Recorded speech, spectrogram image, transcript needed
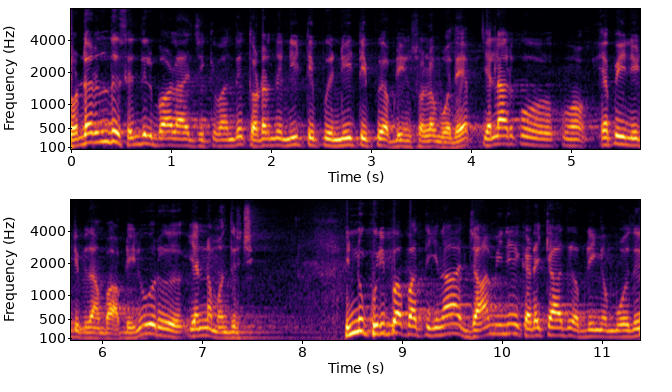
தொடர்ந்து செந்தில் பாலாஜிக்கு வந்து தொடர்ந்து நீட்டிப்பு நீட்டிப்பு அப்படின்னு சொல்லும் போதே எல்லாருக்கும் எப்பயும் நீட்டிப்பு தான்பா அப்படின்னு ஒரு எண்ணம் வந்துருச்சு. இன்னும் குறிப்பாக பார்த்தீங்கன்னா ஜாமீனே கிடைக்காது அப்படிங்கும்போது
